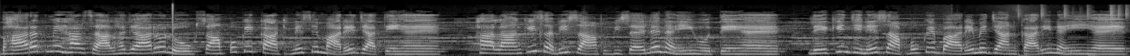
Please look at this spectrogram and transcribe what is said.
भारत में हर साल हज़ारों लोग सांपों के काटने से मारे जाते हैं। हालाँकि सभी सांप विषैले नहीं होते हैं, लेकिन जिन्हें सांपों के बारे में जानकारी नहीं है,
